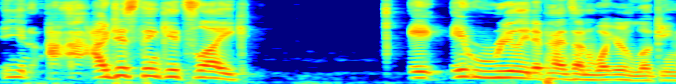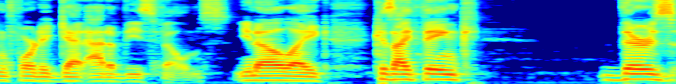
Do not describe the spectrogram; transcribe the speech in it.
you know, I, I just think it's like it it really depends on what you're looking for to get out of these films. You know, like because I think there's,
